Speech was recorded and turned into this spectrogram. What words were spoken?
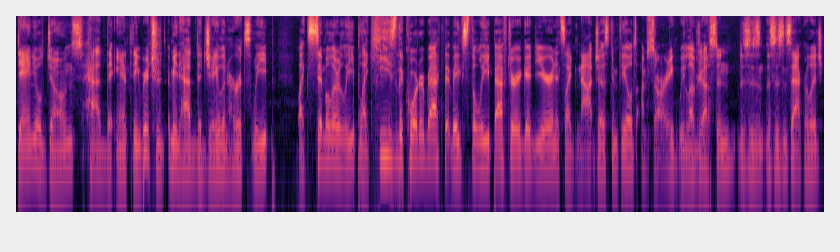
Daniel Jones had the Anthony Richards, I mean, had the Jalen Hurts leap, like similar leap, like he's the quarterback that makes the leap after a good year, and it's like not Justin Fields. I'm sorry, we love Justin. This isn't this isn't sacrilege,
